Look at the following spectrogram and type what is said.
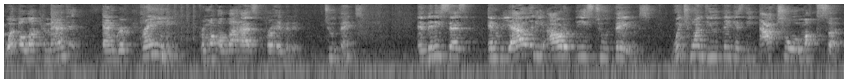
what Allah commanded and refraining from what Allah has prohibited. Two things. And then he says, in reality, out of these two things, which one do you think is the actual maqsad,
